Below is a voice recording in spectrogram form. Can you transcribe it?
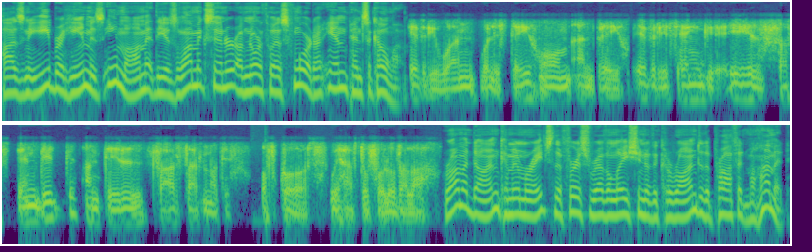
Hosni Ibrahim is Imam at the Islamic Center of Northwest Florida in Pensacola. Everyone will stay home and pray. Everything is suspended until further notice of course, we have to follow the law. Ramadan commemorates the first revelation of the Quran to the Prophet Muhammad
